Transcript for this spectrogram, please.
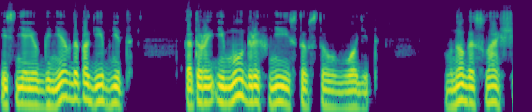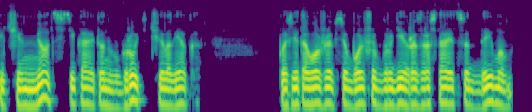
и с нею гнев да погибнет, который и мудрых в неистовство вводит. Много слаще, чем мед, стекает он в грудь человека. После того же все больше в груди разрастается дымом.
